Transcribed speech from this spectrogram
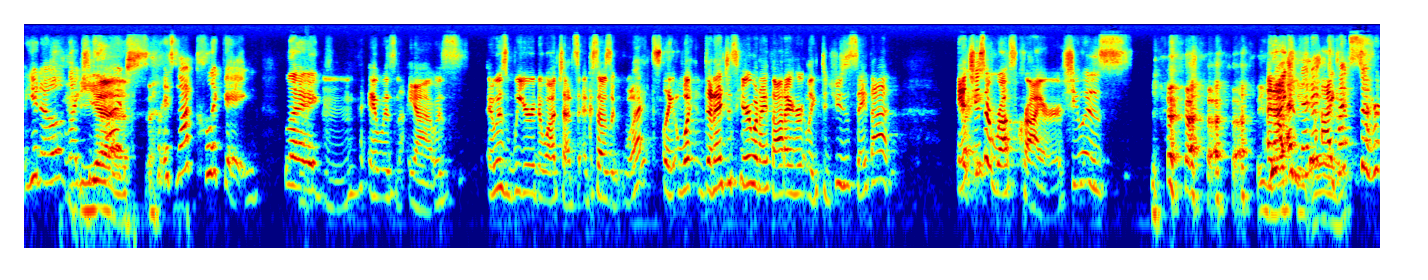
you know, like she's Yes. not, it's not clicking. Like Mm, it was not, yeah, it was, it was weird to watch that because I was like, what? Like, what did I just hear what I thought I heard? Like, did you just say that? And she's a rough crier. She was, and I- and then it I- cuts to her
